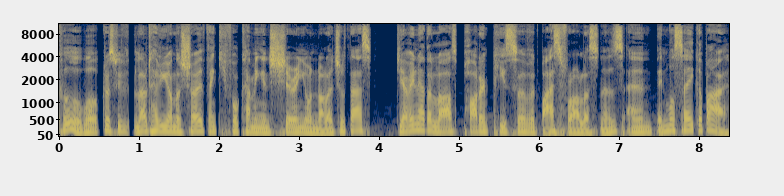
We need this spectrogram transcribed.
Cool. Well, Chris, we've loved having you on the show. Thank you for coming and sharing your knowledge with us. Do you have any other last part and piece of advice for our listeners? And then we'll say goodbye.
